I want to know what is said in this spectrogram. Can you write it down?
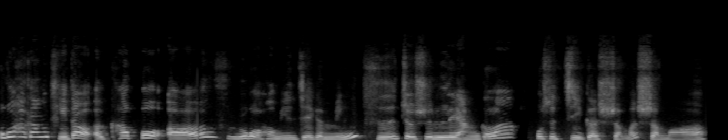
不过他刚刚提到 a couple of，如果后面接一个名词，就是两个啦，或是几个什么什么。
